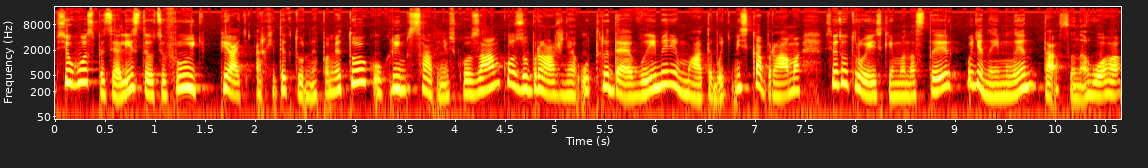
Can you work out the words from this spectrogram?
Всього спеціалісти оцифрують 5 архітектурних пам'яток. Окрім Сатанівського замку, зображення у 3D вимірі матимуть міська брама, Свято-Троїцький монастир, водяний млин та синагога.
